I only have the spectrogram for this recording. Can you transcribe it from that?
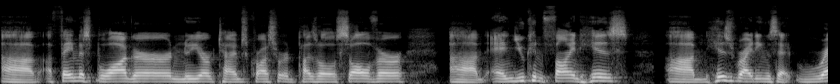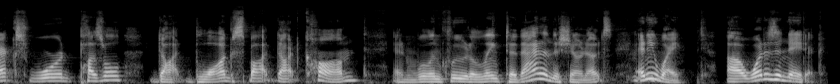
uh, a famous blogger, New York Times crossword puzzle solver, um, and you can find his um, his writings at rexwordpuzzle.blogspot.com, and we'll include a link to that in the show notes. Anyway, uh, what is a natick?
